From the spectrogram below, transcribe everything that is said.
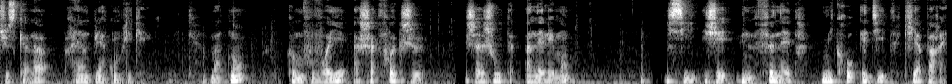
Jusqu'à là, rien de bien compliqué. Maintenant, comme vous voyez, à chaque fois que j'ajoute un élément, ici j'ai une fenêtre micro-edit qui apparaît.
